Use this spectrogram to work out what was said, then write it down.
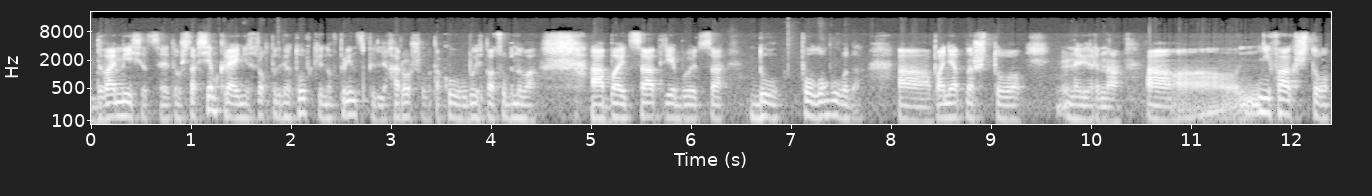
два месяца, это уж совсем крайне срок подготовки, но в принципе для хорошего такого боеспособного а, бойца требуется до полугода. А, понятно, что, наверное, а, не факт, что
